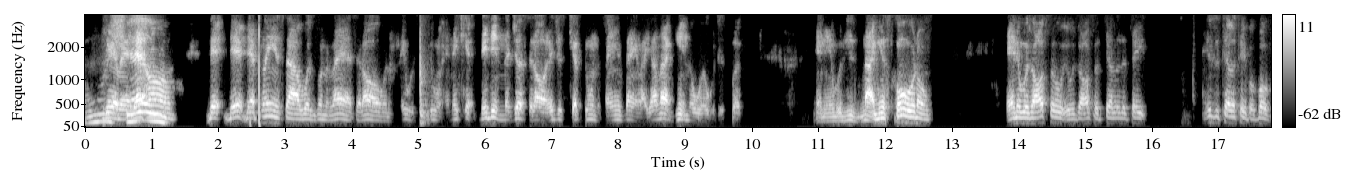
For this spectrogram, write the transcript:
Yeah, man, that um, that that that playing style wasn't going to last at all when they was doing, and they kept they didn't adjust at all. They just kept doing the same thing. Like y'all not getting nowhere with this, but and it was just not getting scored on. And it was also it was also telling the tape. It's a teletape for both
